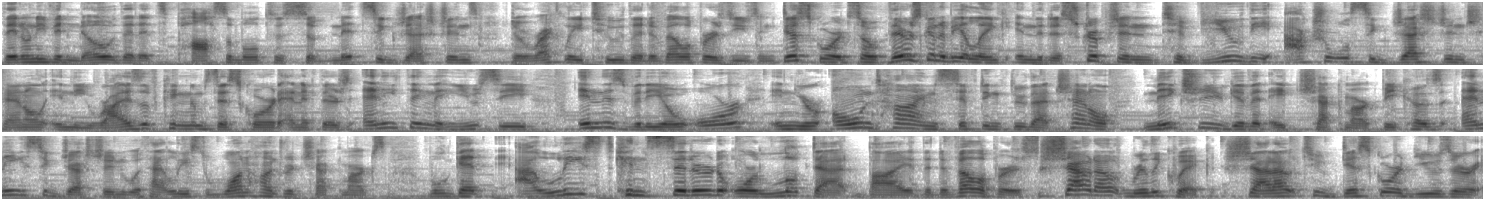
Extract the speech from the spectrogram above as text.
They don't even know that it's possible to submit suggestions directly to the developers using discord. So there's going to be a link in the description to view the actual suggestion channel in the rise of kingdoms discord. And if there's anything that you see in this video or in your own time sifting through that channel make sure you give it a check mark because any suggestion with at least 100 check marks will get at least considered or looked at by the developers. Shout out really quick shout out to discord user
